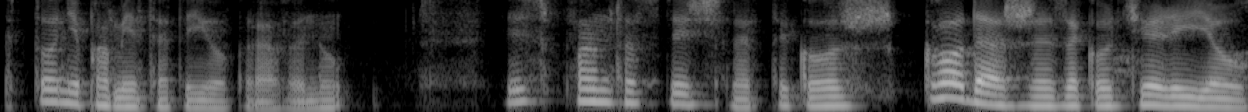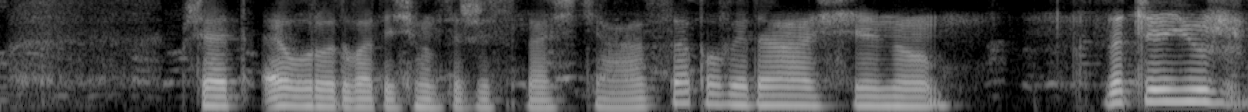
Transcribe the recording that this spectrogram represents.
kto nie pamięta tej oprawy, no, jest fantastyczna, tylko szkoda, że zakończyli ją przed Euro 2016, a zapowiadała się, no, znaczy już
